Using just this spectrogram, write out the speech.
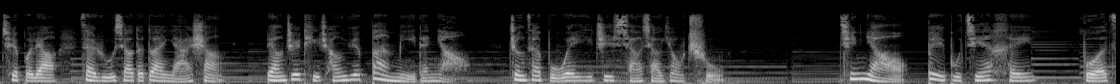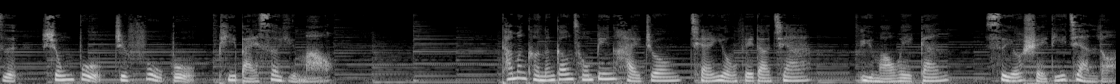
却不料在如削的断崖上，两只体长约半米的鸟正在哺喂一只小小幼雏。青鸟背部皆黑，脖子、胸部至腹部披白色羽毛。它们可能刚从冰海中潜泳飞到家，羽毛未干，似有水滴溅落。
